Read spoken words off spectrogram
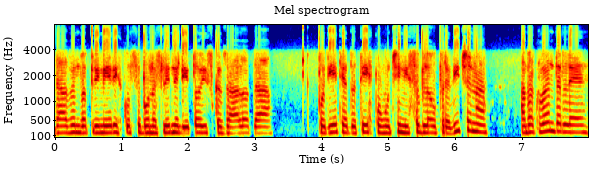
razen v primerih, ko se bo naslednje leto izkazalo, da podjetja do teh pomoči niso bila upravičena, ampak vendarle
